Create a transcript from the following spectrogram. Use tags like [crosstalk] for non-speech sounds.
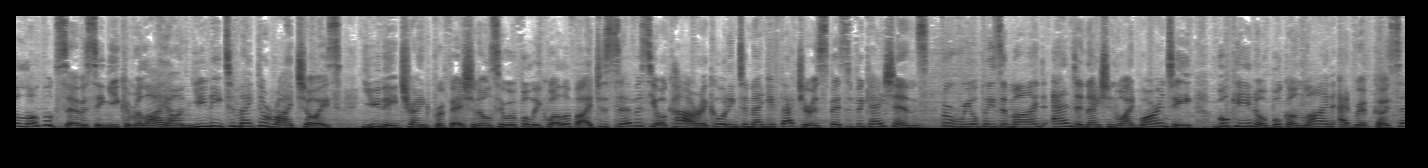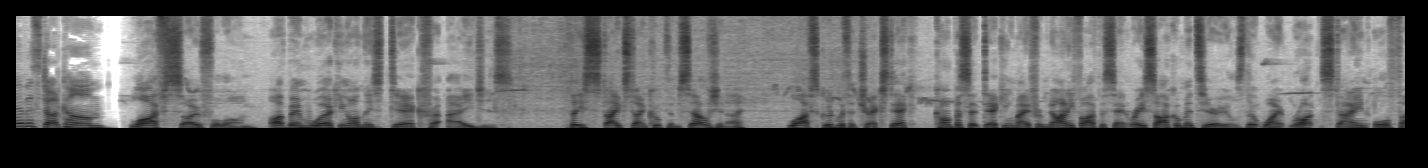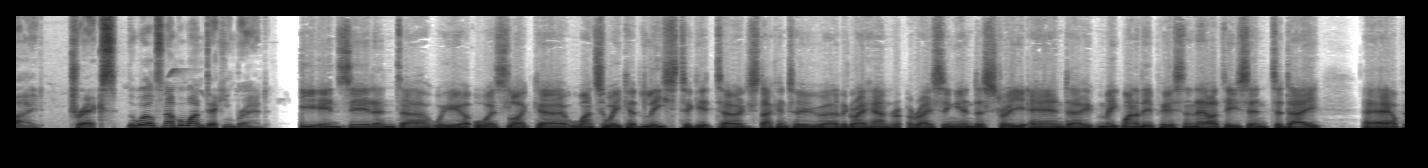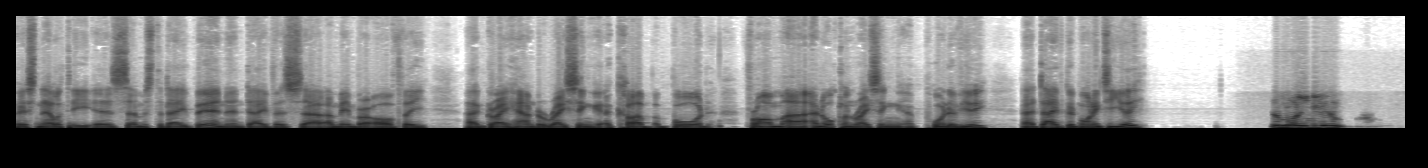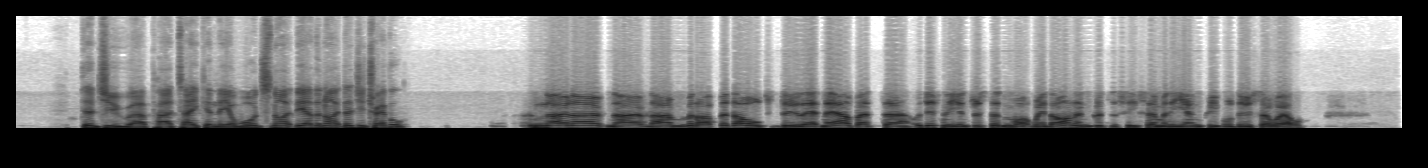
For logbook servicing you can rely on, you need to make the right choice. You need trained professionals who are fully qualified to service your car according to manufacturer's specifications. For real peace of mind and a nationwide warranty, book in or book online at repcoservice.com. Life's so full on. I've been working on this deck for ages. These steaks don't cook themselves, you know. Life's good with a Trex deck. Composite decking made from 95% recycled materials that won't rot, stain, or fade. Trex, the world's number one decking brand. NZ, and uh, we always like uh, once a week at least to get uh, stuck into uh, the greyhound r- racing industry and uh, meet one of their personalities. And today, uh, our personality is uh, Mr. Dave Byrne, and Dave is uh, a member of the uh, Greyhound Racing Club board from uh, an Auckland racing uh, point of view. Uh, Dave, good morning to you. Good morning, Ian. Did you uh, partake in the awards night the other night? Did you travel? No, no, no, no. I'm a bit, a bit old to do that now, but uh, we're definitely interested in what went on, and good to see so many young people do so well.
